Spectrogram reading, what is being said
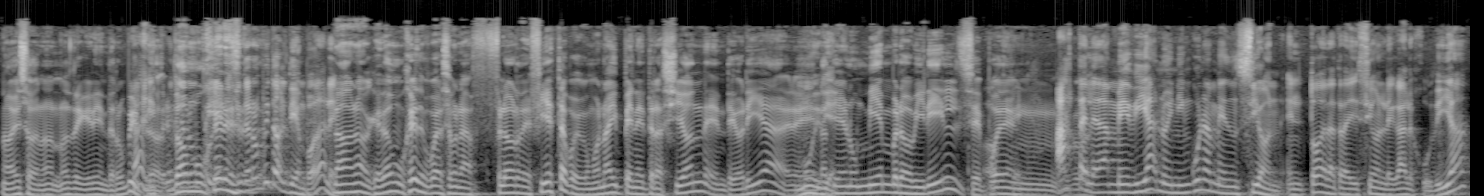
No, eso no, no te quería interrumpir. Dale, pero pero dos interrumpí, mujeres. te interrumpí todo el tiempo, dale. No, no, que dos mujeres se puede hacer una flor de fiesta porque como no hay penetración, en teoría, eh, no bien. tienen un miembro viril, se pueden. Hasta la Edad Media no hay ninguna mención en toda la tradición legal judía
